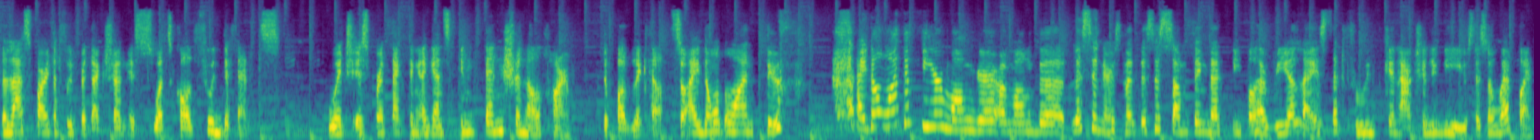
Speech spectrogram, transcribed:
The last part of food protection is what's called food defense, which is protecting against intentional harm to public health. So I don't want to I don't want to fear monger among the listeners, but this is something that people have realized that food can actually be used as a weapon.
